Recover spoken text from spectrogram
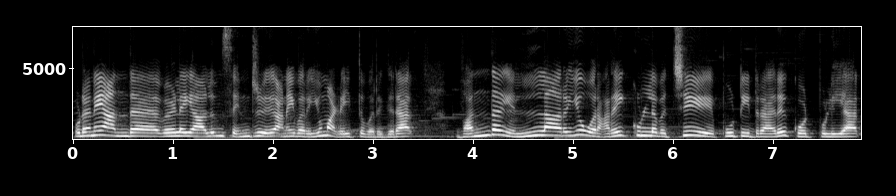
உடனே அந்த வேலையாலும் சென்று அனைவரையும் அழைத்து வருகிறார். வந்த எல்லாரையும் ஒரு அறைக்குள்ளே வச்சு பூட்டிடுறாரு கோட்புலியார்.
